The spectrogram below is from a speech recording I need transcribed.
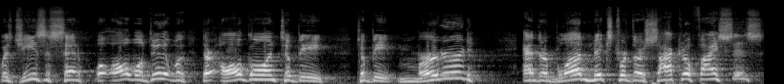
Was Jesus said, well, all will do that. Well, they're all going to be to be murdered and their blood mixed with their sacrifices.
